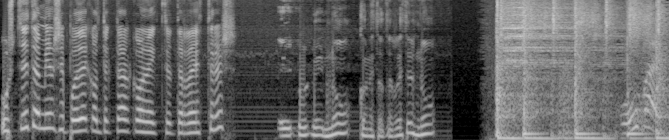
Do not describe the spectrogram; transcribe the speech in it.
¿Usted también se puede contactar con extraterrestres? Eh, eh, no, con extraterrestres no. Ay,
